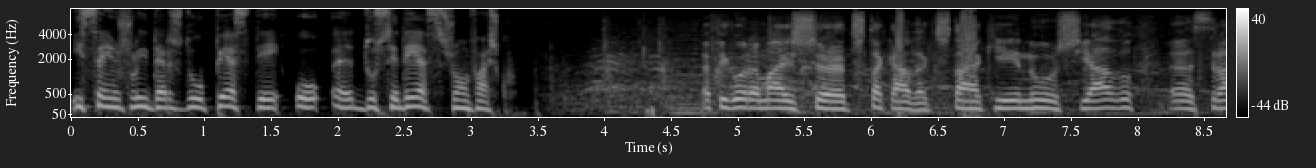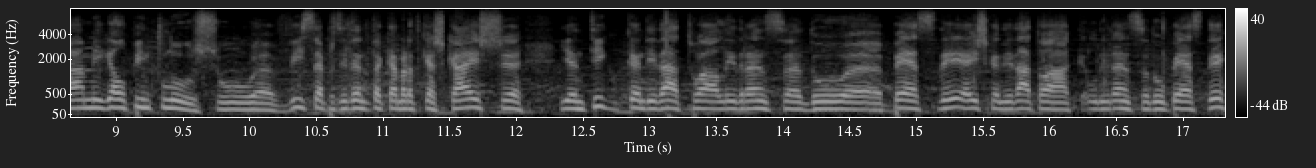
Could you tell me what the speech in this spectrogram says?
e sem os líderes do PSD ou eh, do CDS, João Vasco. A figura mais uh, destacada que está aqui no Chiado uh, será Miguel Pinto Luz, o uh, vice-presidente da Câmara de Cascais e antigo candidato à liderança do PSD, ex-candidato à liderança do PSD,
